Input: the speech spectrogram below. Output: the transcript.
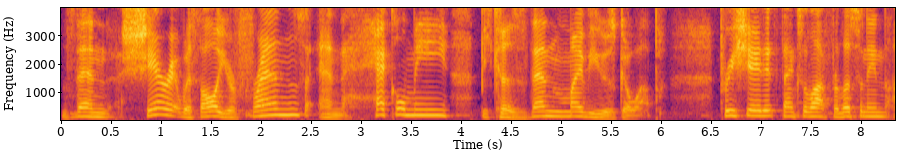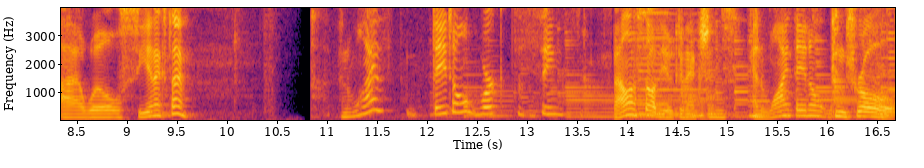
then share it with all your friends and heckle me because then my views go up. Appreciate it. Thanks a lot for listening. I will see you next time. And why they don't work the things. Balanced audio connections and why they don't control.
